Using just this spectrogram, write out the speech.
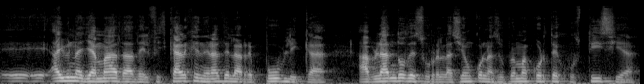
eh, hay una llamada del fiscal general de la República hablando de su relación con la Suprema Corte de Justicia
